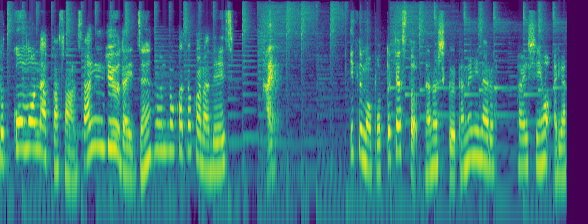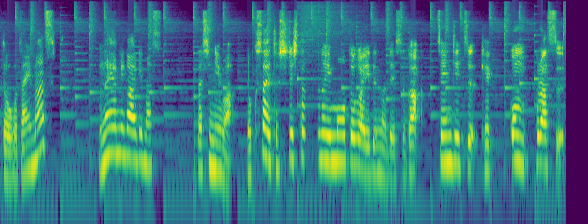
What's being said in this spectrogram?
直行もなかさん、30代前半の方からです。はい。いつもポッドキャスト楽しくためになる配信をありがとうございます。お悩みがあります。私には6歳年下の妹がいるのですが、先日結婚プラス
